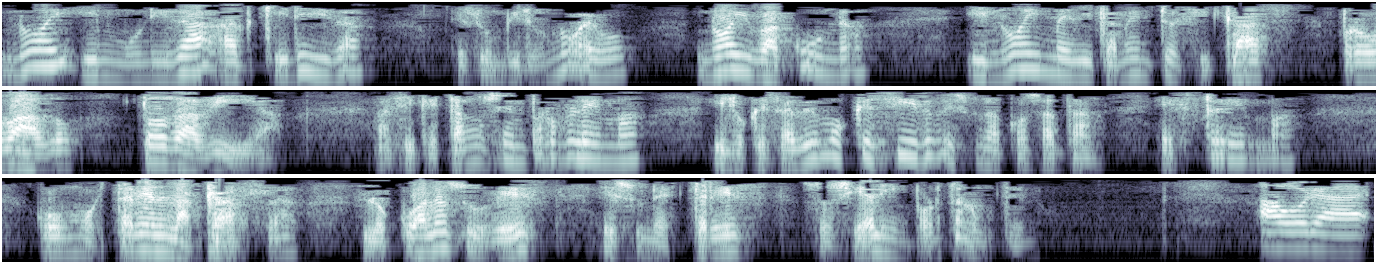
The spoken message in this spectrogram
no hay inmunidad adquirida, es un virus nuevo, no hay vacuna y no hay medicamento eficaz probado todavía. Así que estamos en problema y lo que sabemos que sirve es una cosa tan extrema como estar en la casa, lo cual a su vez es un estrés social importante. Ahora,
